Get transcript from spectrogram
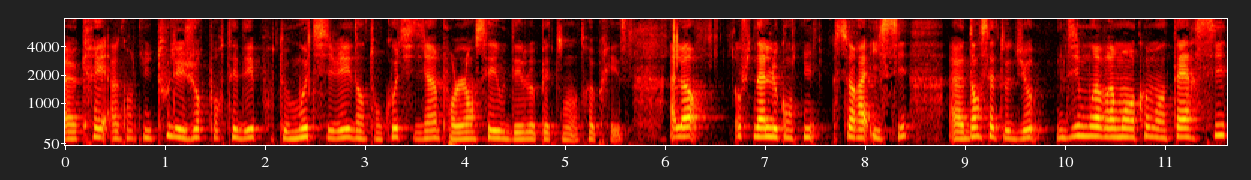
euh, créer un contenu tous les jours pour t'aider, pour te motiver dans ton quotidien, pour lancer ou développer ton entreprise. Alors au final, le contenu sera ici, dans cet audio. Dis-moi vraiment en commentaire si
